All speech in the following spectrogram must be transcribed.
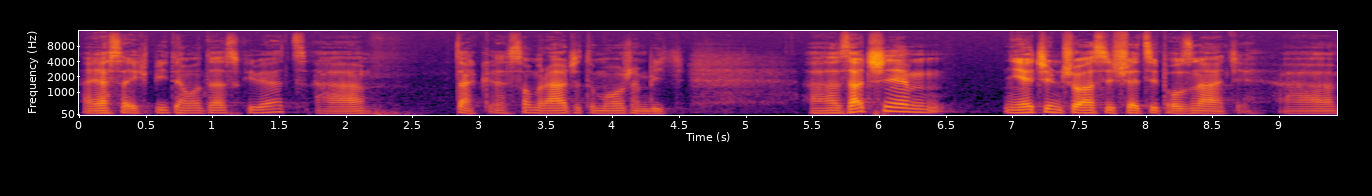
a ja sa ich pýtam otázky viac a tak som rád, že tu môžem byť. A začnem niečím, čo asi všetci poznáte. A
